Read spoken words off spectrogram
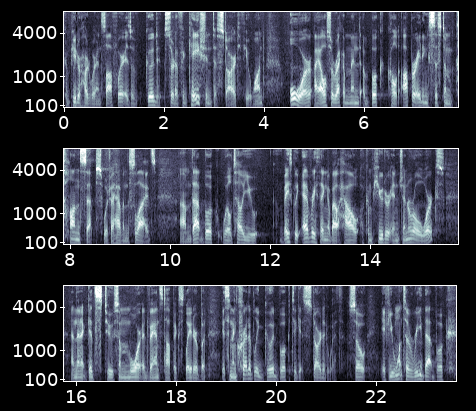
computer hardware and software is a good certification to start if you want, or I also recommend a book called Operating System Concepts, which I have in the slides. Um, that book will tell you basically everything about how a computer in general works, and then it gets to some more advanced topics later, but it's an incredibly good book to get started with. So if you want to read that book,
